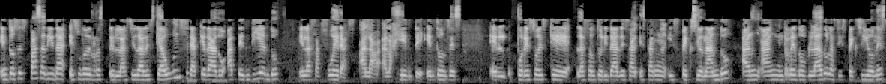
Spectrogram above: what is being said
Entonces, Pasadena es una de las ciudades que aún se ha quedado atendiendo en las afueras a la, a la gente. Entonces, el, por eso es que las autoridades están inspeccionando, han, redoblado las inspecciones,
